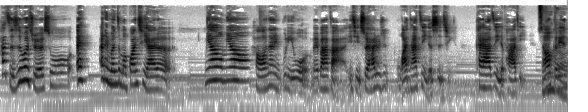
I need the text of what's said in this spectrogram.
他只是会觉得说，哎，啊你们怎么关起来了？喵喵，好啊，那你不理我，没办法一起睡，他就去玩他自己的事情，开他自己的 party，然后隔天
